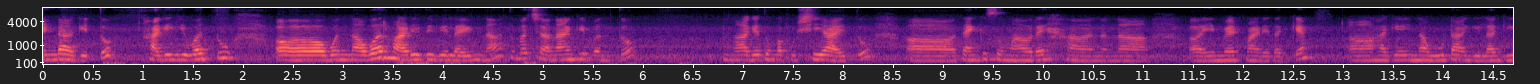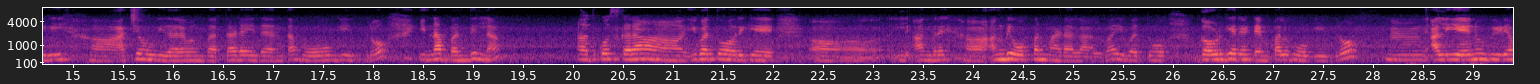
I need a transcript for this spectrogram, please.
ಎಂಡ್ ಆಗಿತ್ತು. ಹಾಗೆ ಇವತ್ತು ಒನ್ ಅವರ್ ಮಾಡಿದ್ದೀವಿ ಲೈವ್ನ ತುಂಬ ಚೆನ್ನಾಗಿ ಬಂತು. ಹಾಗೆ ತುಂಬ ಖುಷಿ ಆಯಿತು. ಥ್ಯಾಂಕ್ ಯು ಸುಮಾ ಅವರೇ ನನ್ನ ಇನ್ವೈಟ್ ಮಾಡಿದ್ದಕ್ಕೆ. ಹಾಗೆ ಇನ್ನು ಊಟ ಆಗಿಲ್ಲ. ಗಿರಿ ಆಚೆ ಹೋಗಿದ್ದಾರೆ. ಒಂದು ಬರ್ತಡೇ ಇದೆ ಅಂತ ಹೋಗಿದ್ರು. ಇನ್ನೂ ಬಂದಿಲ್ಲ. ಅದಕ್ಕೋಸ್ಕರ ಇವತ್ತು ಅವರಿಗೆ ಅಂದರೆ ಅಂಗಡಿ ಓಪನ್ ಮಾಡಲ್ಲ ಅಲ್ವಾ? ಇವತ್ತು ಗೌಡ್ಗೆರೆ ಟೆಂಪಲ್ಗೆ ಹೋಗಿದ್ರು. ಅಲ್ಲಿ ಏನು ವೀಡಿಯೋ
